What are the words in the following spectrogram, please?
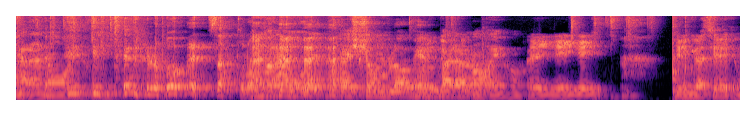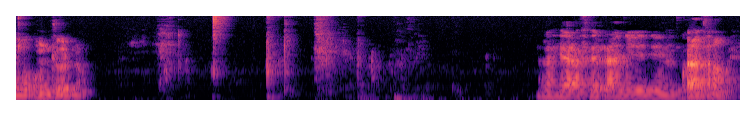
Paranoico. Il terrore, esatto, la paranoia. Fashion blogger paranoico. Ehi, ehi, ehi. Mi ringrazierete un, un giorno. La Chiara Ferragni di dentro. 49.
